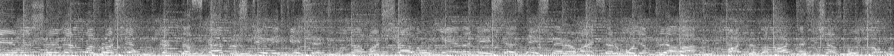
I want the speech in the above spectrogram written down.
И выше вверх подбросьте, когда скажешь 9-10 На пощаду не надейся, здесь нейромастер будет клево. Факт это факт, а сейчас будет сопа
